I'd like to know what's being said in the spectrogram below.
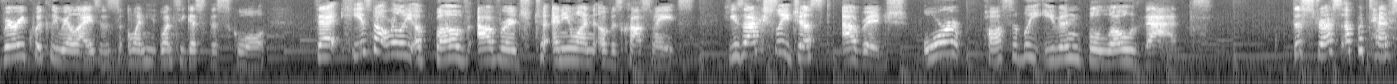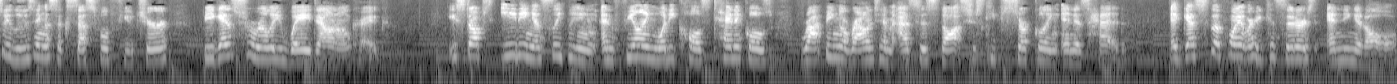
very quickly realizes when he, once he gets to the school that he is not really above average to anyone of his classmates. He's actually just average, or possibly even below that. The stress of potentially losing a successful future begins to really weigh down on Craig. He stops eating and sleeping and feeling what he calls tentacles wrapping around him as his thoughts just keep circling in his head. It gets to the point where he considers ending it all.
